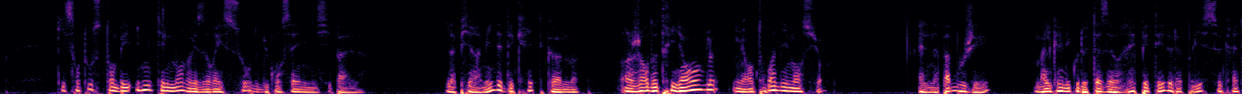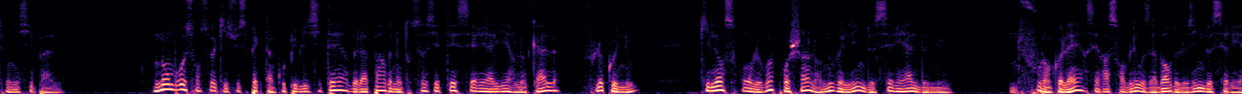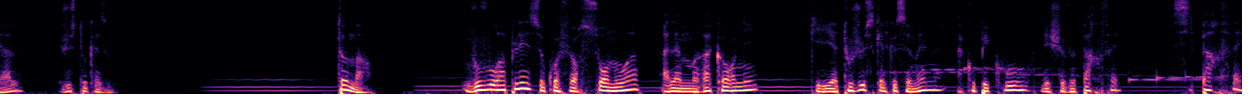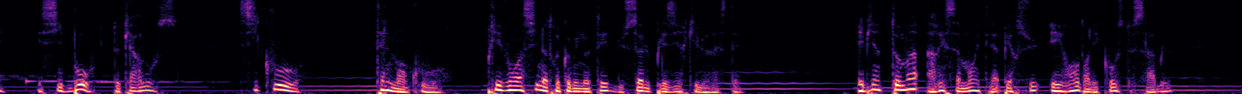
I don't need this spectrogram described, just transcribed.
qui sont tous tombés inutilement dans les oreilles sourdes du conseil municipal. La pyramide est décrite comme un genre de triangle, mais en trois dimensions. Elle n'a pas bougé, malgré les coups de taser répétés de la police secrète municipale. Nombreux sont ceux qui suspectent un coup publicitaire de la part de notre société céréalière locale, Floconou, qui lanceront le mois prochain leur nouvelle ligne de céréales de nuit. Une foule en colère s'est rassemblée aux abords de l'usine de céréales, juste au cas où. Thomas. Vous vous rappelez ce coiffeur sournois, à l'âme racornie, qu'il y a tout juste quelques semaines a coupé court les cheveux parfaits, si parfaits et si beaux de Carlos, si courts, tellement courts, privant ainsi notre communauté du seul plaisir qui lui restait. Eh bien, Thomas a récemment été aperçu errant dans les causses de sable,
